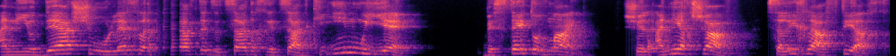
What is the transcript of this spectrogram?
אני יודע שהוא הולך לקחת את זה צעד אחרי צעד, כי אם הוא יהיה ב state of mind של אני עכשיו צריך להבטיח,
